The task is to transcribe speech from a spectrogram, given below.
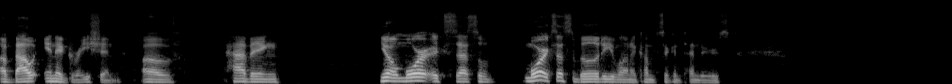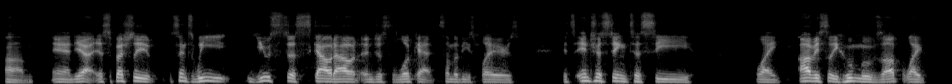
about integration of having you know more accessible more accessibility when it comes to contenders um, and yeah, especially since we used to scout out and just look at some of these players, it's interesting to see like obviously who moves up. Like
